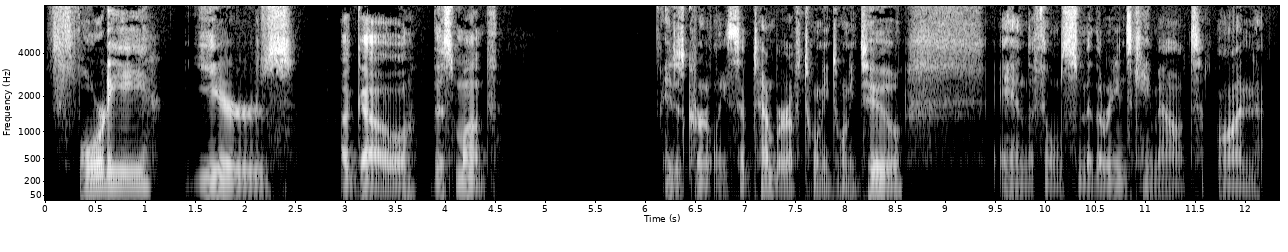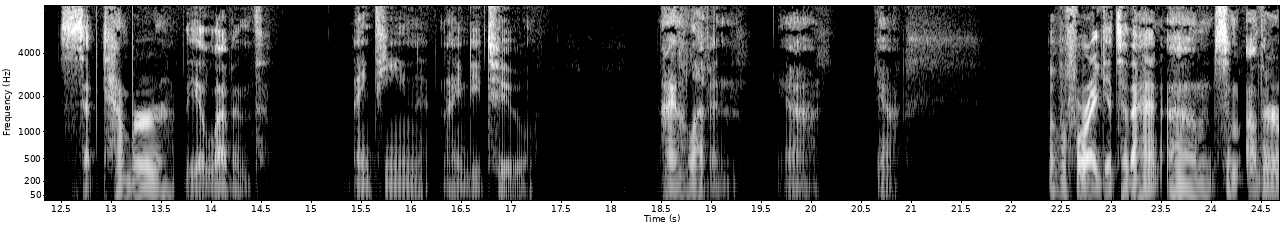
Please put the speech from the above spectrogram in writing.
40 years ago this month. It is currently September of 2022, and the film Smithereens came out on September the 11th, 1992. 9 11 yeah, yeah. But before I get to that, um, some other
